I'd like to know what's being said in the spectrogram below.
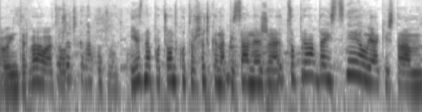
o interwałach. Troszeczkę na początku. jest na początku troszeczkę napisane, że co prawda istnieją jakieś tam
